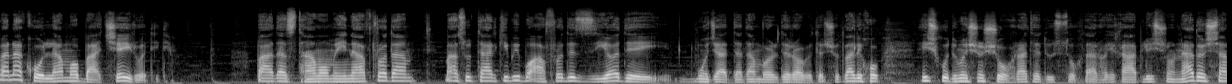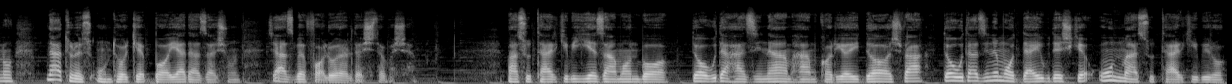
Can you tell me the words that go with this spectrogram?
و نه کلا ما بچه ای رو دیدیم. بعد از تمام این افرادم مسعود ترکیبی با افراد زیاد مجددا وارد رابطه شد. ولی خب هیچ کدومشون شهرت دوست دخترهای قبلیش رو نداشتن و نتونست اونطور که باید ازشون جذب فالوور داشته باشه. مسعود ترکیبی یه زمان با داوود هزینه هم همکاریهایی داشت و داوود هزینه مدعی بودش که اون مسعود ترکیبی رو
